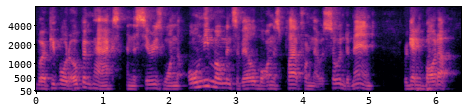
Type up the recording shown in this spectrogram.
where people would open packs, and the Series One, the only moments available on this platform that was so in demand, were getting bought up.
